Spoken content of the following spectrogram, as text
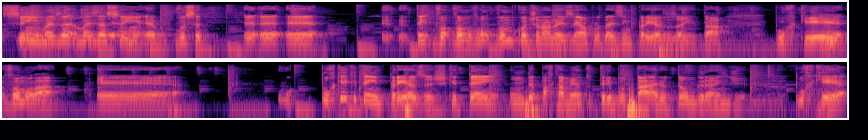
Sim, mas, é, mas assim, é, você. É, é, é, tem, vamos, vamos, vamos continuar no exemplo das empresas aí, tá? Porque, hum. vamos lá. É, por que, que tem empresas que têm um departamento tributário tão grande? Porque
